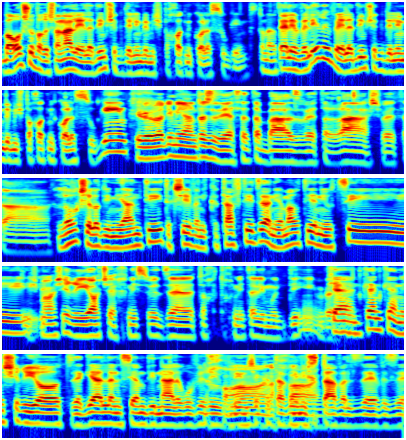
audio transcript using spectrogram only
בראש ובראשונה לילדים שגדלים במשפחות מכל הסוגים. זאת אומרת, אליה ולירי וילדים שגדלים במשפחות מכל הסוגים. כאילו לא דמיינת שזה יעשה את הבאז ואת הרעש ואת ה... לא רק שלא דמיינתי, תקשיב, אני כתבתי את זה, אני אמרתי, אני אוציא... יש ממש עיריות שהכניסו את זה לתוך תוכנית הלימודים. ו... כן, כן, כן, יש עיריות, זה הגיע לנשיא המדינה, לרובי נכון, ריבלין, שכתב נכון. לי מכתב על זה, וזה,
